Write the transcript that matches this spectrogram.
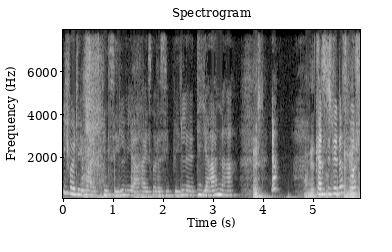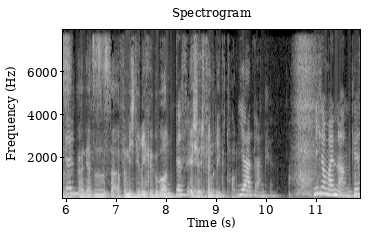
Ich wollte immer als Kind Silvia heißen oder Sibylle, Diana. Echt? Ja. Jetzt Kannst du dir das jetzt vorstellen? Ist, und jetzt ist es äh, für mich die Rike geworden. Das ist ich ich finde Rike toll. Ja, danke. Nicht nur meinen Namen, gell?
